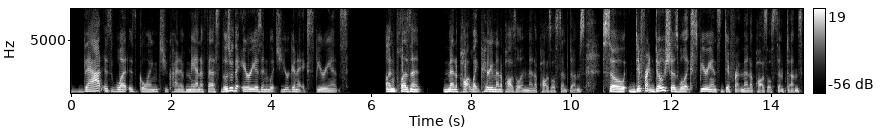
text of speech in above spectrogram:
that is what is going to kind of manifest. Those are the areas in which you're going to experience unpleasant menopause like perimenopausal and menopausal symptoms. So different doshas will experience different menopausal symptoms.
